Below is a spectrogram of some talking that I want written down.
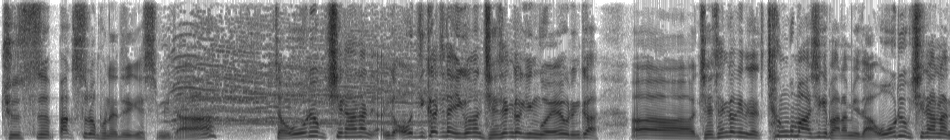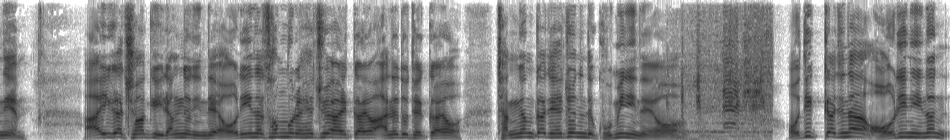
주스 박스로 보내드리겠습니다. 자, 5, 6, 7 하나, 그러니까 어디까지나 이거는 제 생각인 거예요. 그러니까, 어, 제 생각이니까 참고만 하시기 바랍니다. 5, 6, 7 하나님. 아이가 중학교 1학년인데 어린이날 선물을 해줘야 할까요? 안 해도 될까요? 작년까지 해줬는데 고민이네요. 어디까지나 어린이는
